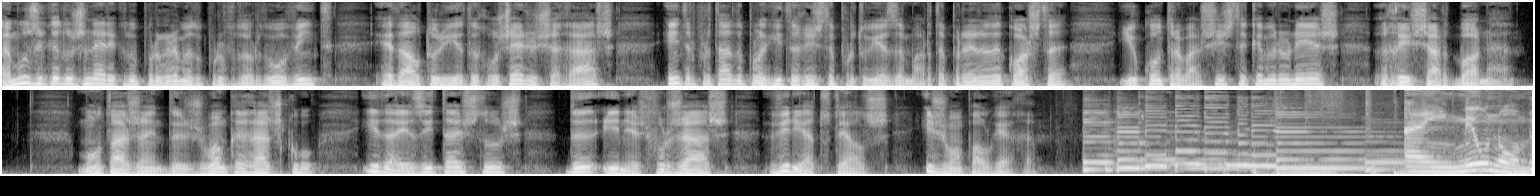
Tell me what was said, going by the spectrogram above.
A música do genérico do programa do Provedor do Ouvinte é da autoria de Rogério Charras, interpretada pela guitarrista portuguesa Marta Pereira da Costa e o contrabaixista camerunês Richard Bona. Montagem de João Carrasco, ideias e textos de Inês Forjás, Viriato Teles e João Paulo Guerra. Em meu nome.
